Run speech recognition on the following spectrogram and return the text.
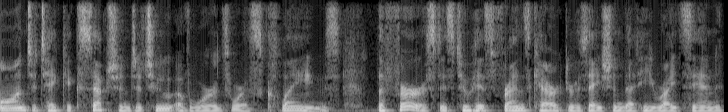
on to take exception to two of Wordsworth's claims. The first is to his friend's characterization that he writes in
